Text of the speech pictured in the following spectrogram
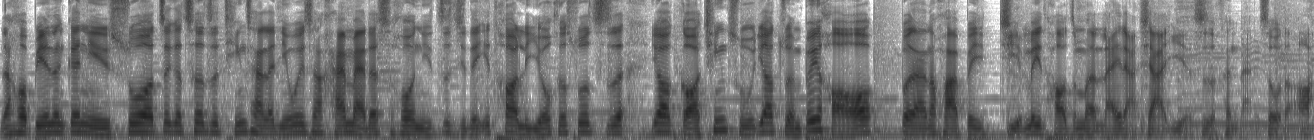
然后别人跟你说这个车子停产了，你为啥还买的时候，你自己的一套理由和说辞要搞清楚，要准备好哦，不然的话被姐妹淘这么来两下也是很难受的啊。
